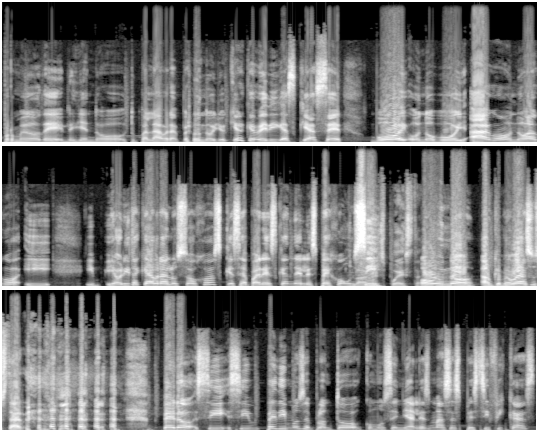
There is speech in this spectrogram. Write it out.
por medio de leyendo tu palabra, pero no, yo quiero que me digas qué hacer. Voy o no voy, hago o no hago y, y, ahorita que abra los ojos, que se aparezca en el espejo un sí respuesta. o un no, aunque me voy a asustar. pero sí, sí pedimos de pronto como señales más específicas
